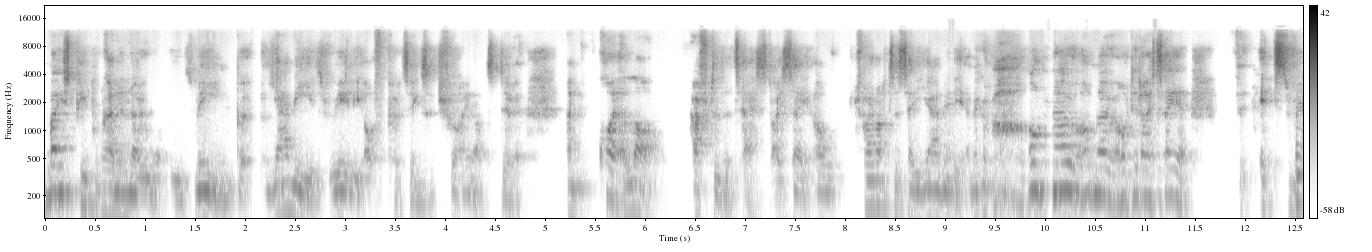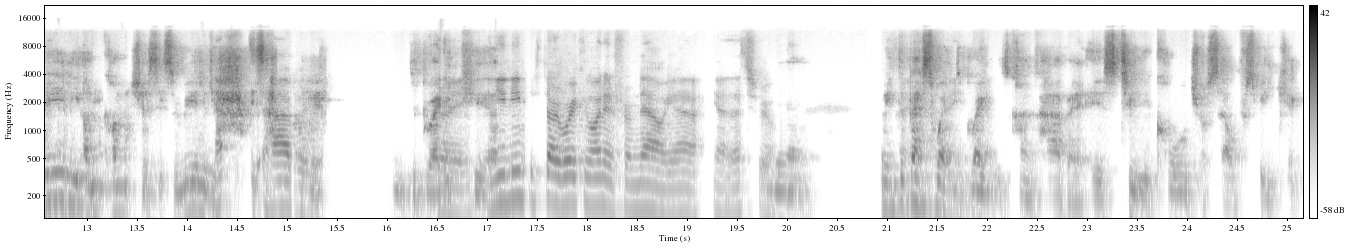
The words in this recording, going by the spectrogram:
Most people kind of know what these mean, but yani is really off-putting, so try not to do it. And quite a lot after the test, I say, "Oh, try not to say Yanni," and they go, "Oh no, oh no, oh did I say it?" It's really unconscious. It's really it's a habit to break. Right. Yeah. You need to start working on it from now. Yeah, yeah, that's true. Yeah. I mean, the best way to break this kind of habit is to record yourself speaking.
